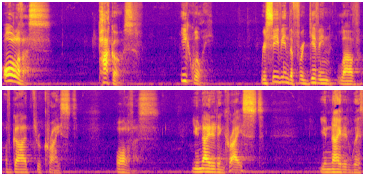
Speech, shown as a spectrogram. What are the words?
All of us, Pacos, equally receiving the forgiving love of God through Christ. All of us. United in Christ, united with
